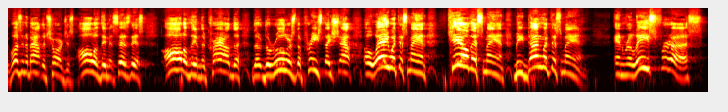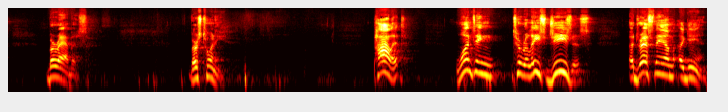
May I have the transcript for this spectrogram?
It wasn't about the charges. All of them, it says this all of them, the crowd, the, the, the rulers, the priests, they shout, Away with this man, kill this man, be done with this man, and release for us Barabbas. Verse 20. Pilate, wanting to release Jesus, addressed them again.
